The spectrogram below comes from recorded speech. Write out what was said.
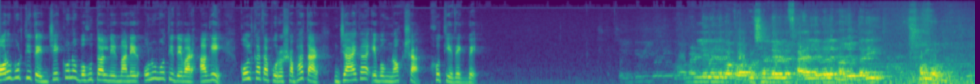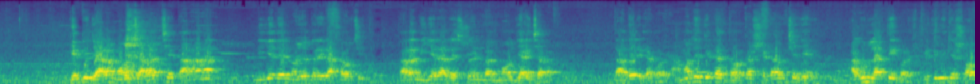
পরবর্তীতে যে কোনো বহুতল নির্মাণের অনুমতি দেওয়ার আগে কলকাতা পুরসভা তার জায়গা এবং নকশা খতিয়ে দেখবে। গভর্নমেন্ট লেভেলে বা কর্পোরেশন লেভেলে ফায়ার লেভেলে নজরদারি সম্ভব। কিন্তু যারা মল চালাচ্ছে, তারা নিজেদের নজরদারি রাখা উচিত। তারা নিজেরা রেস্টুরেন্ট বা মল যাই চালায় তাদের এটা করে। আমাদের যেটা দরকার সেটা হচ্ছে যে আগুন লাগতেই পারে। পৃথিবীতে সব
